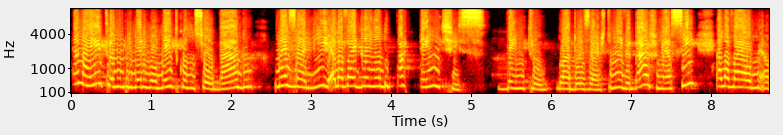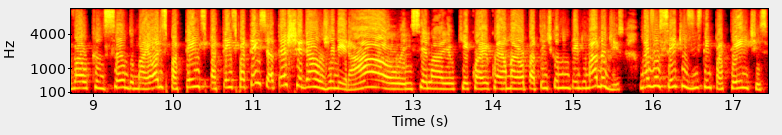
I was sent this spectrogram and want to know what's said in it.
Ela entra no primeiro momento como soldado, mas ali ela vai ganhando patentes dentro lá do exército, não é verdade? Não é assim? Ela vai, vai alcançando maiores patentes, patentes, patentes, até chegar ao general e sei lá o que, qual é, qual é a maior patente, que eu não entendo nada disso. Mas eu sei que existem patentes.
